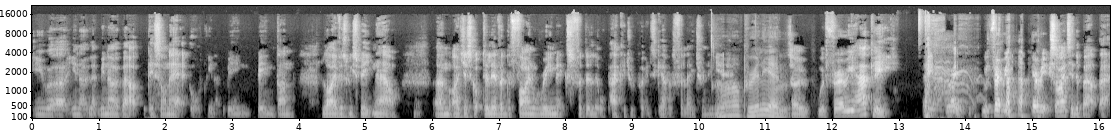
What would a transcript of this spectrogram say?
you uh, you know let me know about this on air or you know being being done live as we speak now um, I just got delivered the final remix for the little package we're putting together for later in the year. Oh, brilliant! So we're very happy. It's great. we're very very excited about that.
